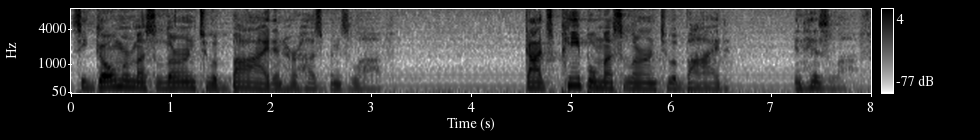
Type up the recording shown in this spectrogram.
See, Gomer must learn to abide in her husband's love. God's people must learn to abide in his love.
